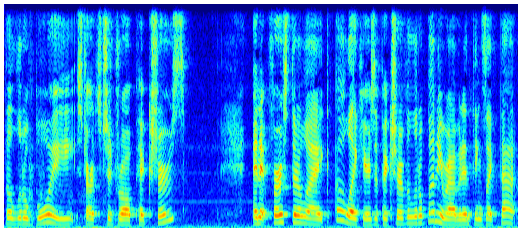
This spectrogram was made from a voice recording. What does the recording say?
the little boy starts to draw pictures. And at first they're like, oh, like here's a picture of a little bunny rabbit and things like that.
